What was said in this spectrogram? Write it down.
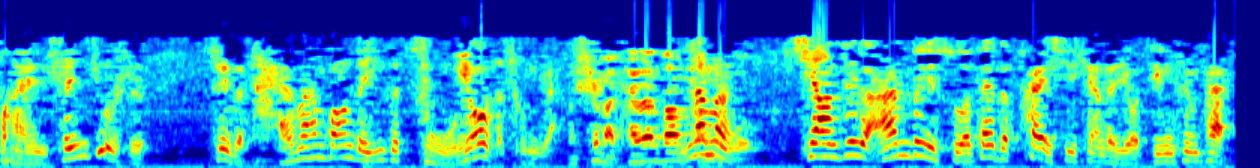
本身就是这个台湾帮的一个主要的成员，是吗？台湾帮。那么，像这个安倍所在的派系，现在叫丁春派，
